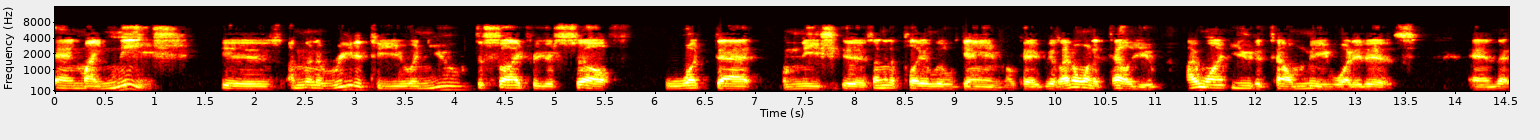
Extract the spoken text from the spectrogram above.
and my niche is I'm going to read it to you and you decide for yourself what that niche is. I'm going to play a little game, okay? Because I don't want to tell you. I want you to tell me what it is, and that,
